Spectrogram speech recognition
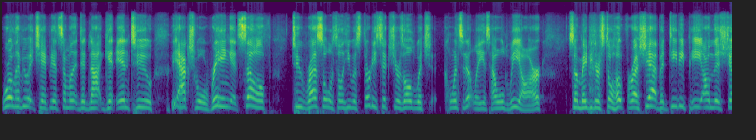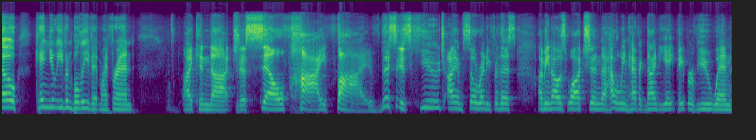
World Heavyweight Champion, someone that did not get into the actual ring itself to wrestle until he was 36 years old, which coincidentally is how old we are. So maybe there's still hope for us yet. But DDP on this show, can you even believe it, my friend? I cannot just self high five. This is huge. I am so ready for this. I mean, I was watching the Halloween Havoc 98 pay per view when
